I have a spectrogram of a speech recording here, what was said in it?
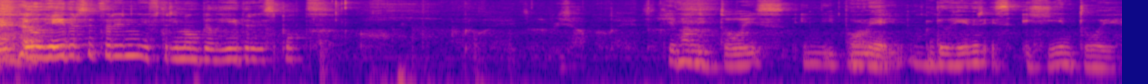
Ook Bill Hader zit erin. Heeft er iemand Bill Hader gespot? Wie gaat beleiden? Geen van die toys in die party. Nee, Bill Hader is geen toy.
